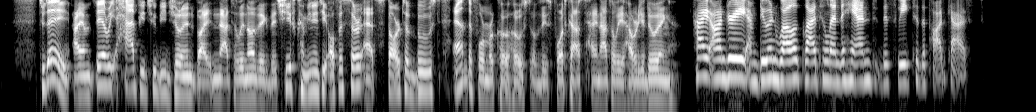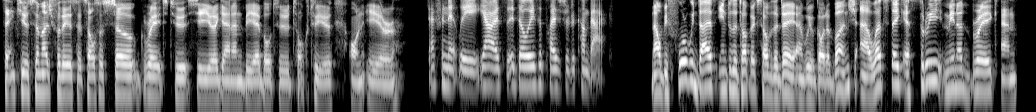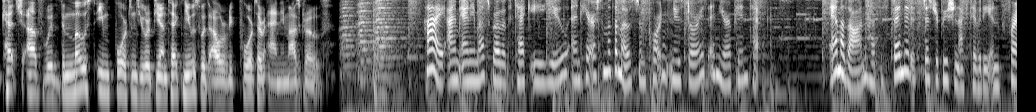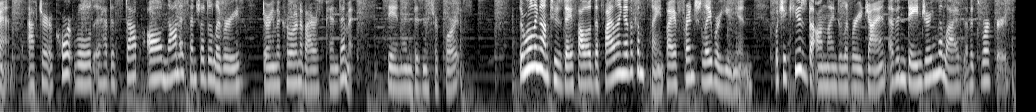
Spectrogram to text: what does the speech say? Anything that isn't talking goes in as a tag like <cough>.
Today, I am very happy to be joined by Natalie Novik, the Chief Community Officer at Startup Boost and the former co-host of this podcast. Hi, Natalie. How are you doing? Hi, Andre. I'm doing well. Glad to lend a hand this week to the podcast. Thank you so much for this. It's also so great to see you again and be able to talk to you on air. Definitely. Yeah, it's it's always a pleasure to come back. Now, before we dive into the topics of the day, and we've got a bunch, uh, let's take a three minute break and catch up with the most important European tech news with our reporter Annie Musgrove. Hi, I'm Annie Musgrove of Tech EU, and here are some of the most important news stories in European tech. Amazon has suspended its distribution activity in France after a court ruled it had to stop all non essential deliveries during the coronavirus pandemic, CNN Business reports. The ruling on Tuesday followed the filing of a complaint by a French labor union, which accused the online delivery giant of endangering the lives of its workers.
